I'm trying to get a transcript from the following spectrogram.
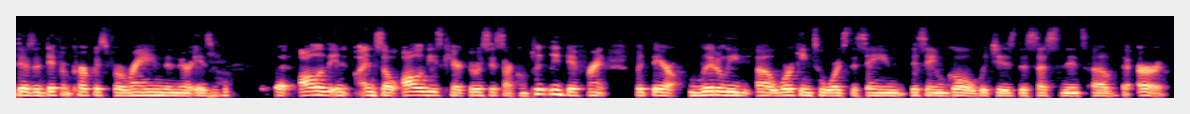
There's a different purpose for rain than there is. But all of the and so all of these characteristics are completely different, but they're literally uh, working towards the same the same goal, which is the sustenance of the earth.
